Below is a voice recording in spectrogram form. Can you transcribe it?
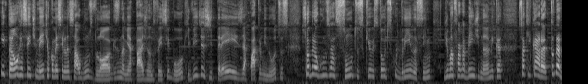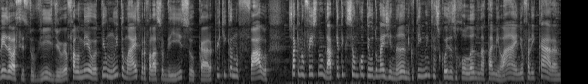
Então, recentemente eu comecei a lançar alguns vlogs na minha página do Facebook, vídeos de 3 a 4 minutos sobre alguns assuntos que eu estou descobrindo assim, de uma forma bem dinâmica. Só que, cara, toda vez eu assisto o vídeo, eu falo, meu, eu tenho muito mais para falar sobre isso, cara. Por que que eu não falo? Só que no Face não dá, porque tem que ser um conteúdo mais dinâmico, tem muitas coisas rolando na timeline. Eu falei, cara,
